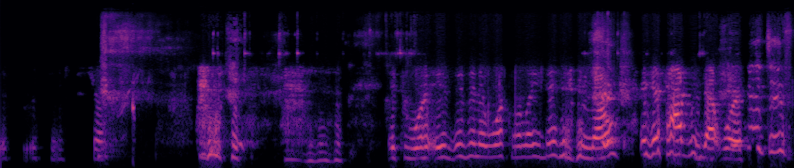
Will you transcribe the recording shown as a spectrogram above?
it's, it's stress. it's work, isn't it work related? no, it just happens at work. It just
